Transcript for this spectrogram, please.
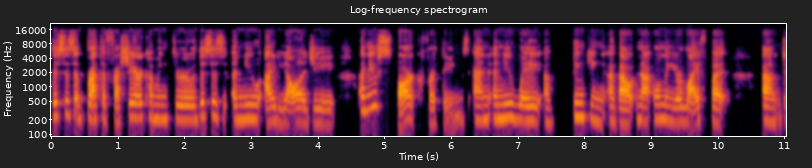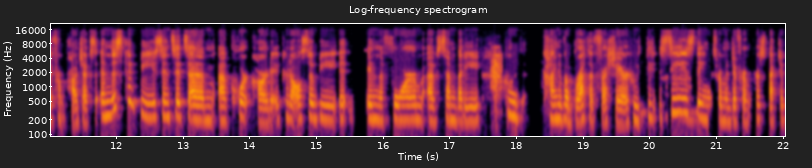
This is a breath of fresh air coming through. This is a new ideology, a new spark for things, and a new way of thinking about not only your life, but um, different projects. And this could be, since it's um, a court card, it could also be in the form of somebody who's kind of a breath of fresh air, who th- sees things from a different perspective,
